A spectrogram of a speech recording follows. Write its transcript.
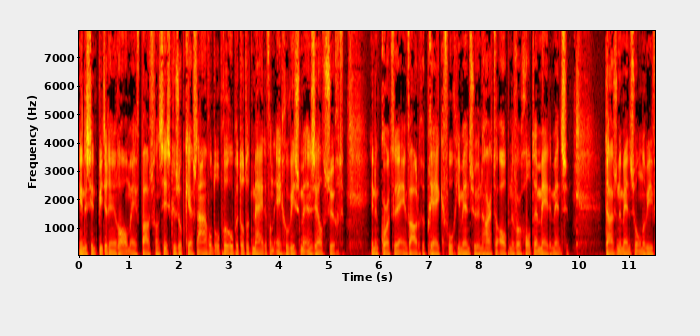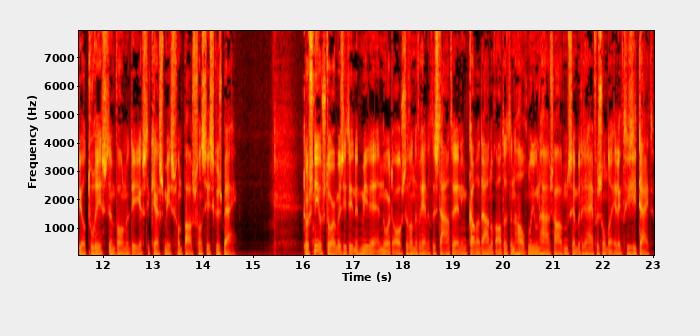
In de Sint-Pieter in Rome heeft paus Franciscus op kerstavond opgeroepen tot het mijden van egoïsme en zelfzucht. In een korte, eenvoudige preek vroeg hij mensen hun hart te openen voor God en medemensen. Duizenden mensen, onder wie veel toeristen, wonen de eerste kerstmis van paus Franciscus bij. Door sneeuwstormen zitten in het midden en noordoosten van de Verenigde Staten en in Canada nog altijd een half miljoen huishoudens en bedrijven zonder elektriciteit.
